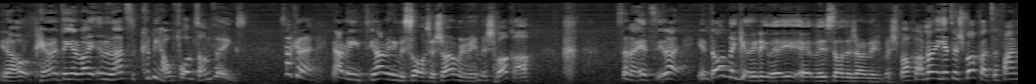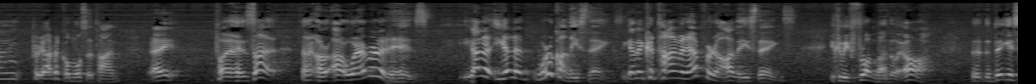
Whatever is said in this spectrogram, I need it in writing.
you know, parenting advice, and that could be helpful in some things. It's not gonna. You're not reading. You're not reading Mesilas Yesharim you're reading Mishpacha. It's not. It's you're not. You don't think you're reading uh, Mesilas Yesharim Mishpacha. I'm not against Mishpacha. It's a fine periodical most of the time, right? But it's not. It's not or, or wherever it is, you gotta you gotta work on these things. You gotta put time and effort on these things. You could be from, by the way. Oh, the, the biggest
